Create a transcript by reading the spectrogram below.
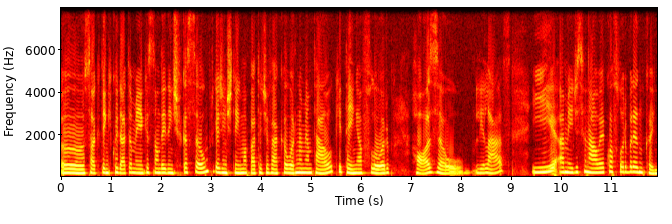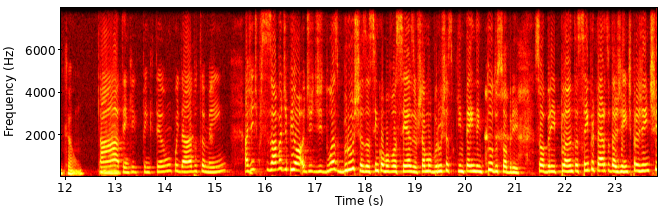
Ah, só que tem que cuidar também a questão da identificação, porque a gente tem uma pata de vaca ornamental que tem a flor rosa ou lilás e a medicinal é com a flor branca, então. Ah, tem, que, tem que ter um cuidado também. A gente precisava de, bio- de, de duas bruxas, assim como vocês. Eu chamo bruxas que entendem tudo sobre, sobre plantas, sempre perto da gente, para a gente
